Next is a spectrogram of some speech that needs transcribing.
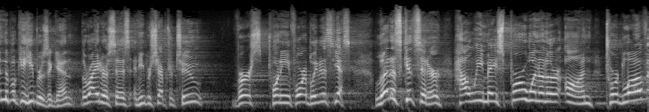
In the book of Hebrews again, the writer says in Hebrews chapter 2, verse 24, I believe it is, yes, let us consider how we may spur one another on toward love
